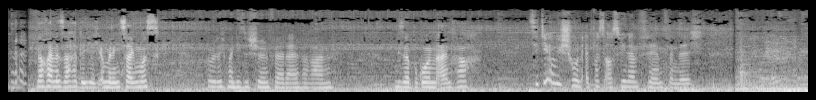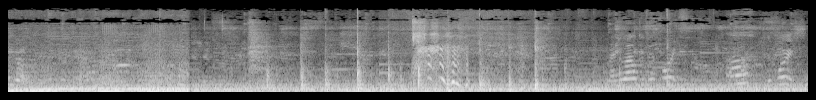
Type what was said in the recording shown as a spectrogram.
Noch eine Sache, die ich euch unbedingt zeigen muss. Guckt euch mal diese schönen Pferde einfach an. Dieser Brunnen einfach. Sieht irgendwie schon etwas aus wie in einem Film, finde ich. Manuel, do the horse. The horse.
